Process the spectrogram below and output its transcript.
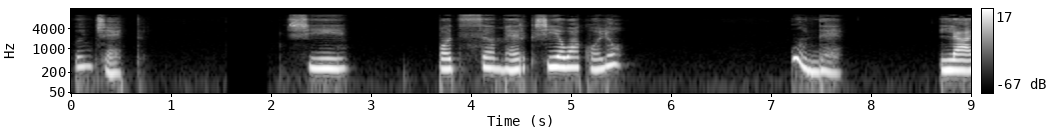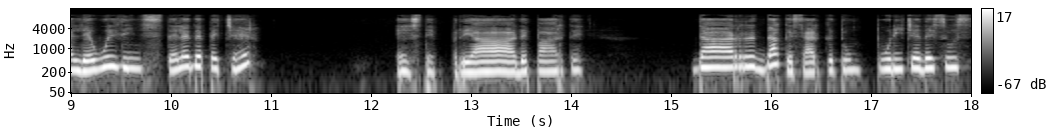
încet. Și pot să merg și eu acolo? Unde? La leul din stele de pe cer? Este prea departe, dar dacă s-ar cât un purice de sus,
